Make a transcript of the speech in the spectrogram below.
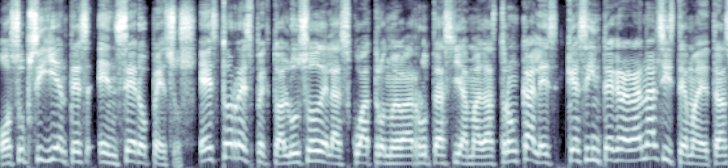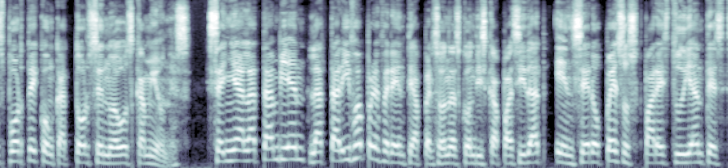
o subsiguientes en 0 pesos. Esto respecto al uso de las cuatro nuevas rutas llamadas troncales que se integrarán al sistema de transporte con 14 nuevos camiones. Señala también la tarifa preferente a personas con discapacidad en 0 pesos, para estudiantes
